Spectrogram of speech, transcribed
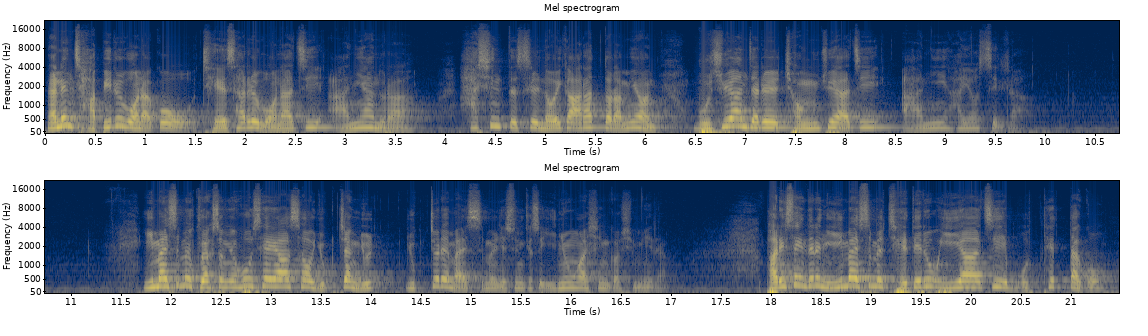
나는 자비를 원하고 제사를 원하지 아니하노라 하신 뜻을 너희가 알았더라면 무죄한 자를 정죄하지 아니하였으리라. 이 말씀은 구약성경 호세아서 6장 6, 절의 말씀을 예수님께서 인용하신 것입니다. 바리새인들은 이 말씀을 제대로 이해하지 못했다고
